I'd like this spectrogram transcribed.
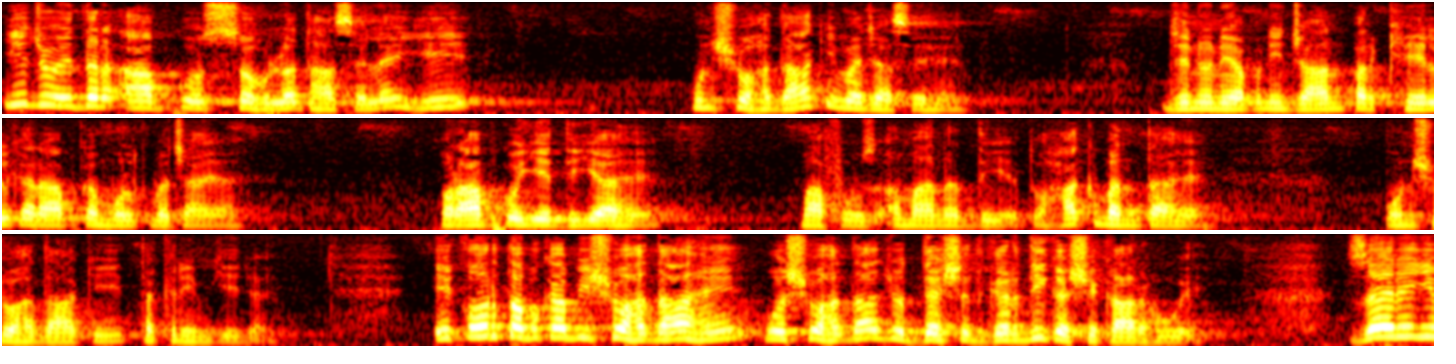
یہ جو ادھر آپ کو سہولت حاصل ہے، یہ ان شہدا کی وجہ سے ہے۔ جنہوں نے اپنی جان پر کھیل کر آپ کا ملک بچایا ہے اور آپ کو یہ دیا ہے، محفوظ امانت دی ہے، تو حق بنتا ہے ان شہدا کی تکریم کی جائے۔ ایک اور طبقہ بھی شہدا ہیں، وہ شہدا جو دہشت گردی کا شکار ہوئے۔ ظاہر ہے یہ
